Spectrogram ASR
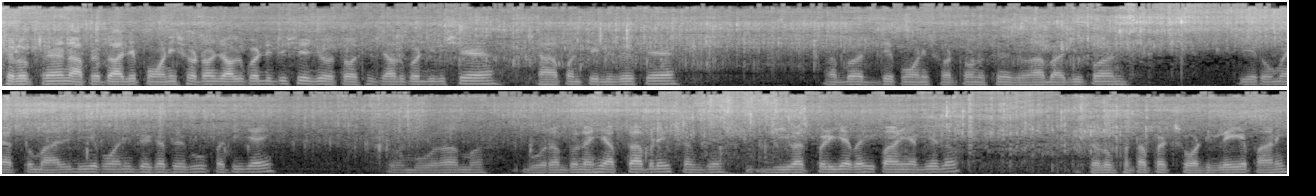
ચલો ફ્રેન્ડ આપણે તો આજે પાણી છોટવાનું ચાલુ કરી દીધું છે. જો તોથી ચાલુ કરી દીધું છે. ચા પણ પી લીધું છે. આ બધે પાણી છોટવાનું છે. જો આ બાજુ પણ કેરોમાં આપ તો મારી દઈએ પાણી ભેગા ભેગું પતી જાય. તો બોરામાં બોરામાં તો નહીં આપતા આપણે, કેમ કે જીવાત પડી જાય પછી પાણી આપીએ તો. ચલો ફટાફટ છોટી લઈએ પાણી.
